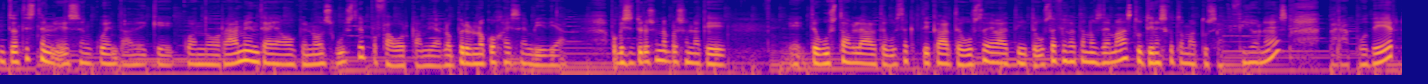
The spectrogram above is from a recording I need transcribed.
Entonces tener en cuenta de que cuando realmente hay algo que no os guste, por favor cambiarlo, pero no cojáis envidia. Porque si tú eres una persona que eh, te gusta hablar, te gusta criticar, te gusta debatir, te gusta fijarte en los demás, tú tienes que tomar tus acciones para poder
